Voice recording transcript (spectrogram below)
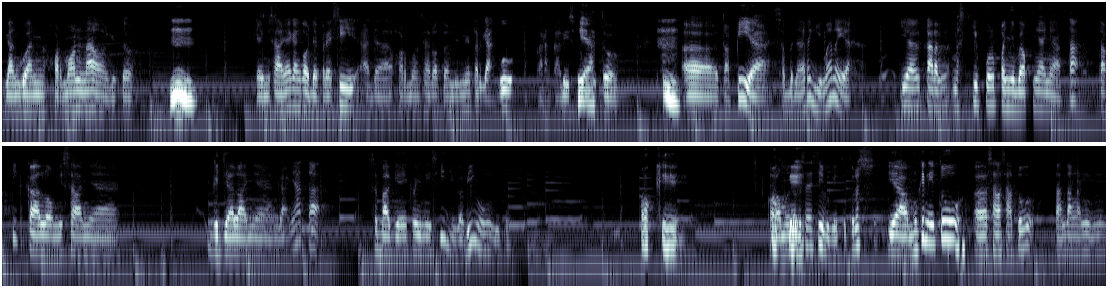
gangguan hormonal gitu. Hmm kayak misalnya kan kalau depresi ada hormon serotoninnya terganggu barangkali seperti yeah. itu hmm. uh, tapi ya sebenarnya gimana ya ya karena meskipun penyebabnya nyata tapi kalau misalnya gejalanya nggak nyata sebagai klinisi juga bingung gitu oke okay. kalau okay. menurut saya sih begitu terus ya mungkin itu uh, salah satu tantangan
